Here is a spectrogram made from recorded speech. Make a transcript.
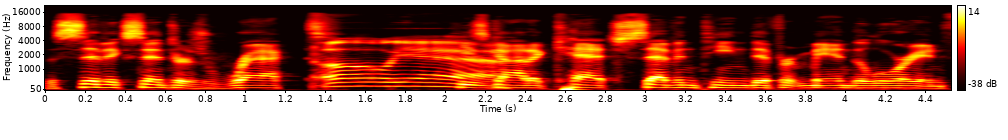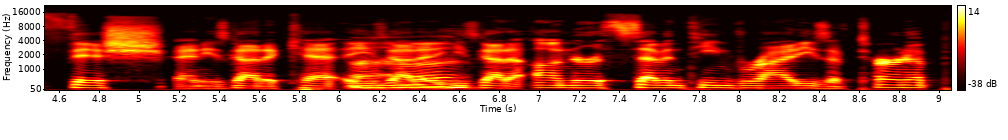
The Civic Center's wrecked. Oh yeah. He's got to catch 17 different Mandalorian fish and he's got to catch he's uh-huh. got to he's got to unearth 17 varieties of turnip.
